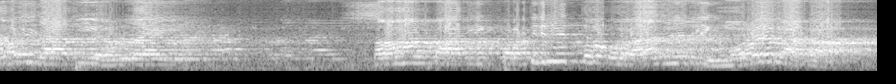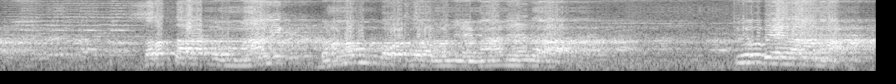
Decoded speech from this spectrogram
सबै जातिहरूलाई समानुपातिक प्रतिनिधित्वको राजनैतिक मोडेलबाट सत्ताको मालिक बनाउनु पर्छ भन्ने मान्यता त्यो बेलामा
